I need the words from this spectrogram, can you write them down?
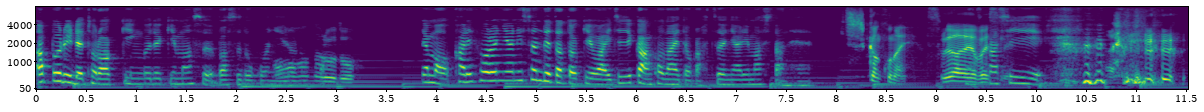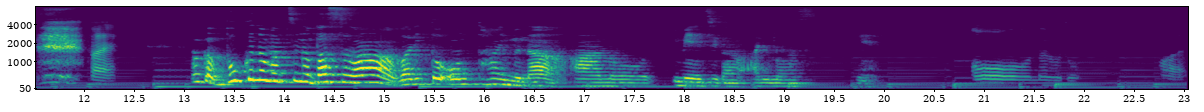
アプリでトラッキングできます。バスどこにいるああ、のかなるほど。でもカリフォルニアに住んでた時は1時間来ないとか普通にありましたね。1時間来ない。それはやばいですね。しい。はい。はい。なんか僕の街のバスは割とオンタイムなあのイメージがありますね。おー、なるほど。はい。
